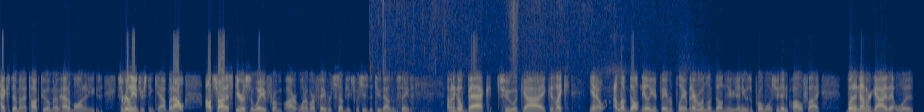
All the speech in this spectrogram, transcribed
text him and I talk to him and I've had him on, and he's he's a really interesting cat. But I'll I'll try to steer us away from our one of our favorite subjects, which is the 2000 Saints. I'm to go back to a guy because, like, you know, I love Dalton Hilliard, favorite player, but everyone loved Dalton Hilliard, and he was a Pro Bowler, so he didn't qualify. But another guy that was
